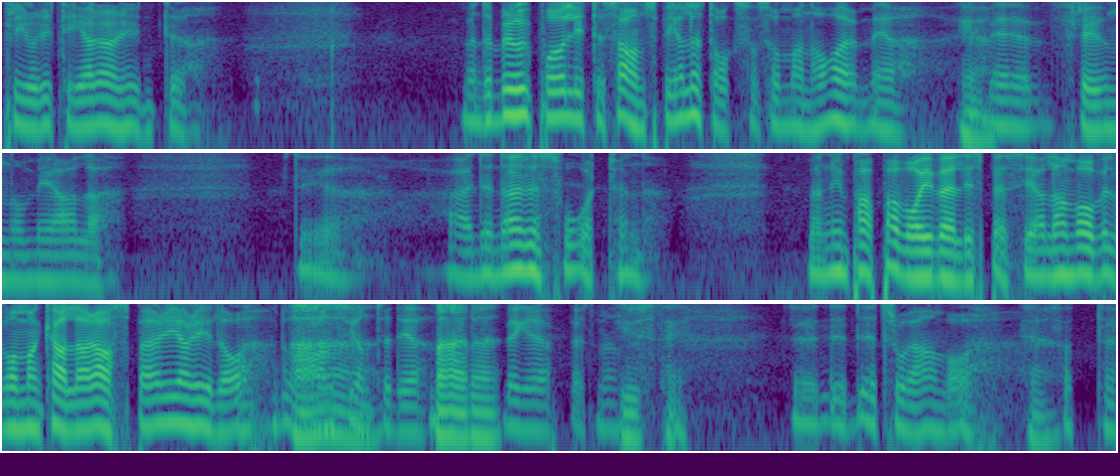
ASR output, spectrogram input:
prioriterar inte. Men det beror på lite samspelet också som man har med, Ja. med frun och med alla. Det, nej, det där är svårt. Men, min pappa var ju väldigt speciell. Han var väl vad man kallar Asperger idag. Då Ah. fanns ju inte det Nej, nej. begreppet. Men Just det. det, det, det tror jag han var. Ja. Så att, eh,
